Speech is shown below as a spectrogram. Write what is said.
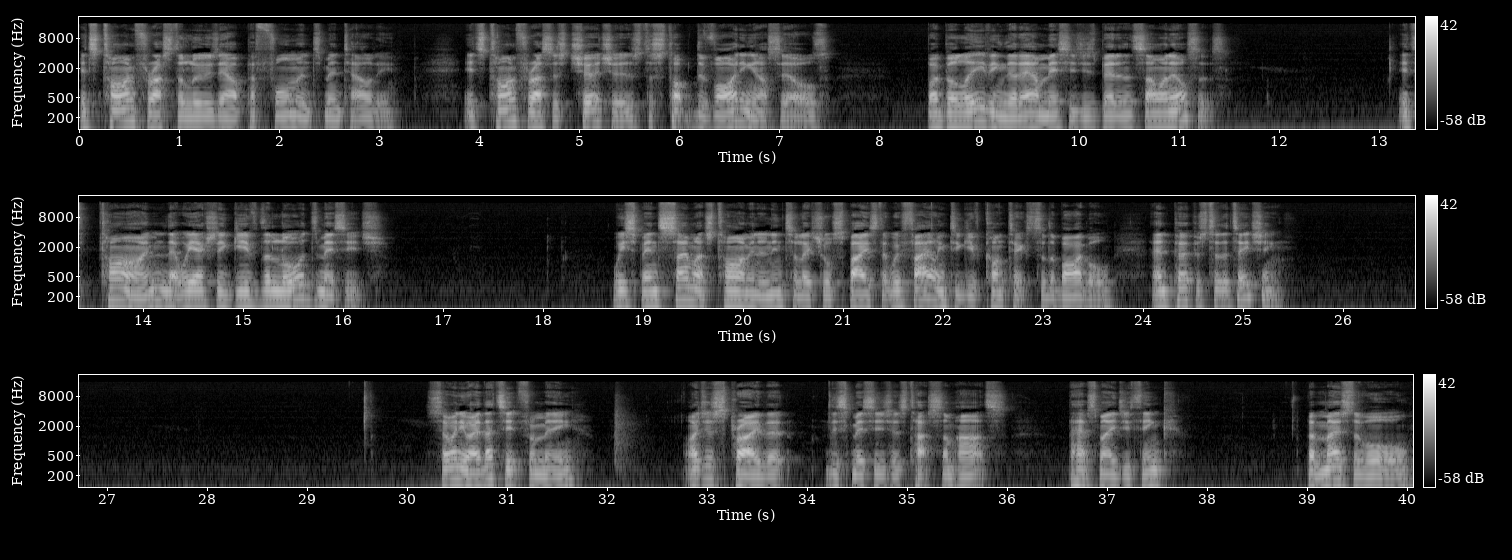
It's time for us to lose our performance mentality. It's time for us as churches to stop dividing ourselves by believing that our message is better than someone else's. It's time that we actually give the Lord's message. We spend so much time in an intellectual space that we're failing to give context to the Bible and purpose to the teaching. So, anyway, that's it from me. I just pray that this message has touched some hearts, perhaps made you think. But most of all,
